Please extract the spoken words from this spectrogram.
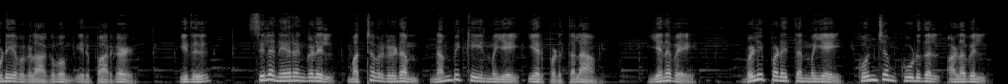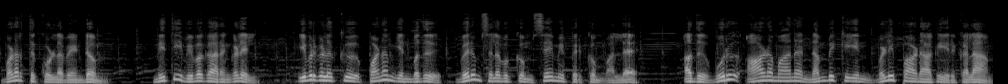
உடையவர்களாகவும் இருப்பார்கள். இது சில நேரங்களில் மற்றவர்களிடம் நம்பிக்கையின்மையை ஏற்படுத்தலாம். எனவே வெளிப்படைத்தன்மையை கொஞ்சம் கூடுதல் அளவில் வளர்த்துக் கொள்ள வேண்டும். நிதி விவகாரங்களில் இவர்களுக்கு பணம் என்பது வெறும் செலவுக்கும் சேமிப்பிற்கும் அல்ல. அது ஒரு ஆழமான நம்பிக்கையின் வெளிப்பாடாக இருக்கலாம்.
